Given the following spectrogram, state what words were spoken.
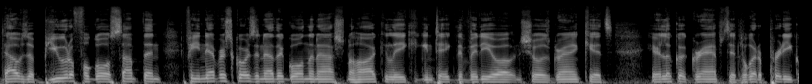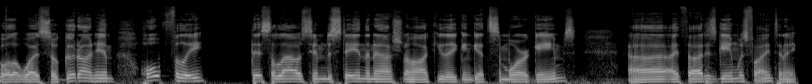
That was a beautiful goal. Something, if he never scores another goal in the National Hockey League, he can take the video out and show his grandkids, here, look what Gramps did. Look what a pretty goal it was. So good on him. Hopefully, this allows him to stay in the National Hockey League and get some more games. Uh, I thought his game was fine tonight.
